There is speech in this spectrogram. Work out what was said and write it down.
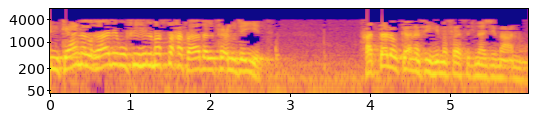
إن كان الغالب فيه المصلحة فهذا الفعل جيد. حتى لو كان فيه مفاسد ناجمة عنه.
